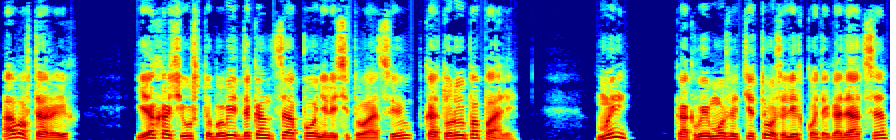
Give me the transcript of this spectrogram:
А во-вторых, я хочу, чтобы вы до конца поняли ситуацию, в которую попали. Мы, как вы можете тоже легко догадаться,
